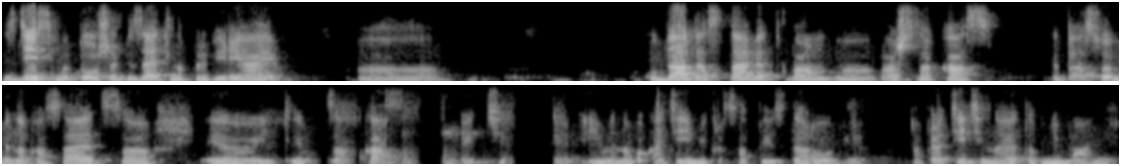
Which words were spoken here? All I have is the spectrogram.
Здесь мы тоже обязательно проверяем, а, куда доставят вам а, ваш заказ. Это особенно касается, э, если вы заказываете именно в Академии красоты и здоровья. Обратите на это внимание,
